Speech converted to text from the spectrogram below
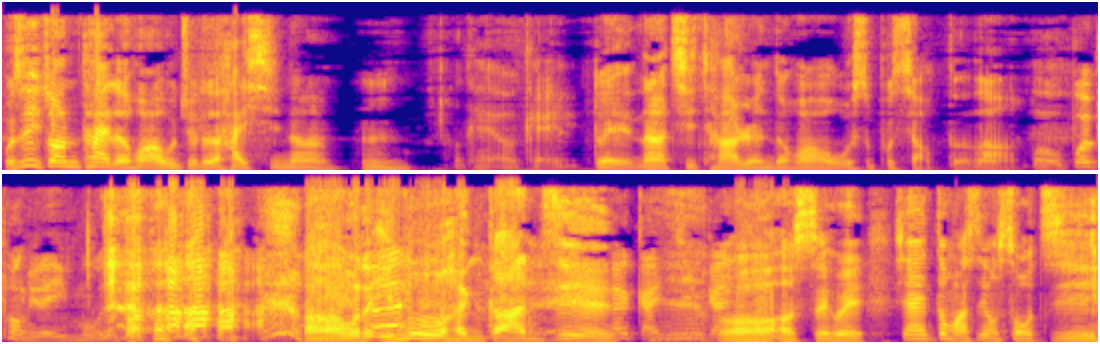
我自己状态的话，我觉得还行啊。嗯，OK OK，对，那其他人的话，我是不晓得啦。我我不会碰你的荧幕的，啊，我的荧幕很干净。干净干净。哦，谁会？现在都马是用手机。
